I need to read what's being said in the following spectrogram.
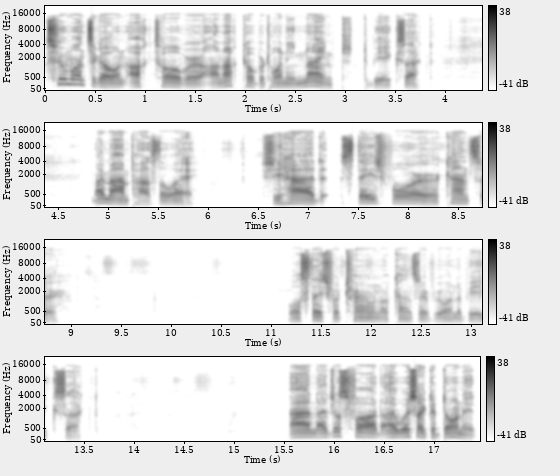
two months ago in October, on October 29th to be exact, my mom passed away. She had stage 4 cancer. Well, stage 4 terminal cancer, if you want to be exact. And I just thought, I wish I could donate.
